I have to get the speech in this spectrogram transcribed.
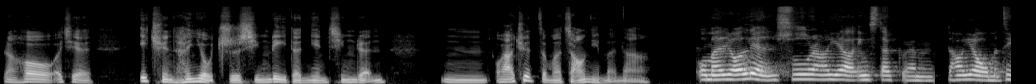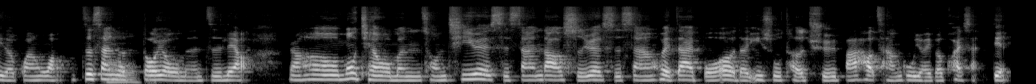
然后而且一群很有执行力的年轻人，嗯，我要去怎么找你们呢？我们有脸书，然后也有 Instagram，然后也有我们自己的官网，这三个都有我们的资料。然后目前我们从七月十三到十月十三会在博尔的艺术特区八号仓库有一个快闪店。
